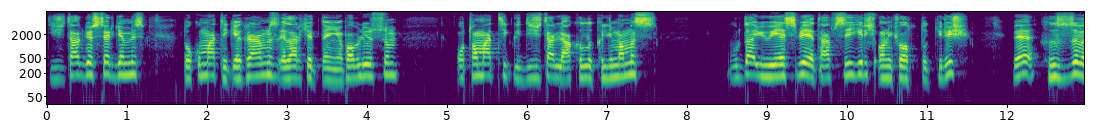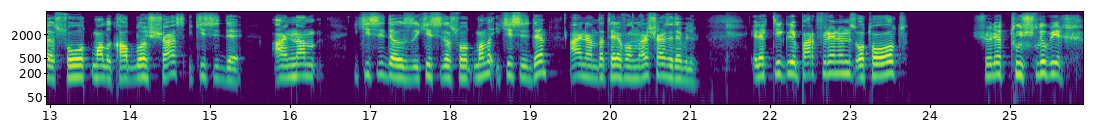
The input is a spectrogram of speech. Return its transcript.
dijital göstergemiz, dokunmatik ekranımız el hareketten yapabiliyorsun. Otomatikli dijitalli akıllı klimamız. Burada USB Type-C giriş 12 voltluk giriş ve hızlı ve soğutmalı kablo şarj ikisi de aynı İkisi de hızlı, ikisi de soğutmalı, ikisi de aynı anda telefonları şarj edebilir. Elektrikli park frenimiz otovolt. Şöyle tuşlu bir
